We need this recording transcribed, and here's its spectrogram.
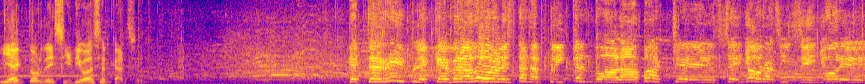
Y Héctor decidió acercarse. ¡Qué terrible quebradora le están aplicando a la Apache, señoras y señores!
